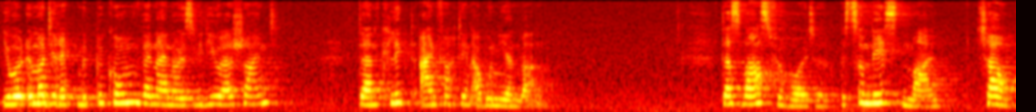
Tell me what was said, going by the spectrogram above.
Ihr wollt immer direkt mitbekommen, wenn ein neues Video erscheint? Dann klickt einfach den Abonnieren-Button. Das war's für heute. Bis zum nächsten Mal. Ciao.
